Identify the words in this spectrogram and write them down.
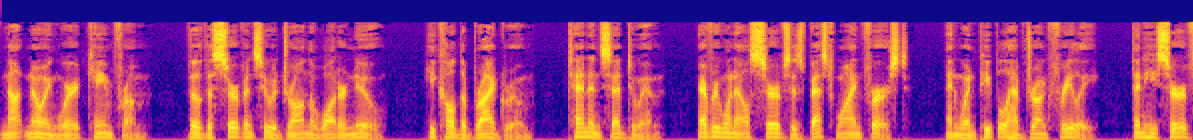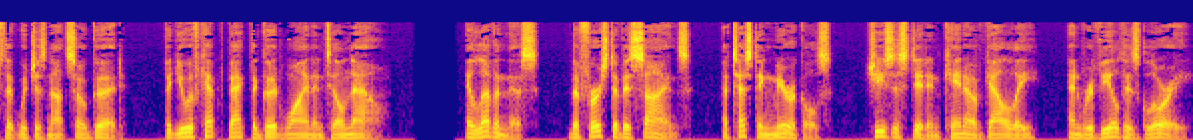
not knowing where it came from, though the servants who had drawn the water knew, he called the bridegroom, 10 And said to him, Everyone else serves his best wine first, and when people have drunk freely, then he serves that which is not so good, but you have kept back the good wine until now. 11 This, the first of his signs, attesting miracles, Jesus did in Cana of Galilee, and revealed his glory,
